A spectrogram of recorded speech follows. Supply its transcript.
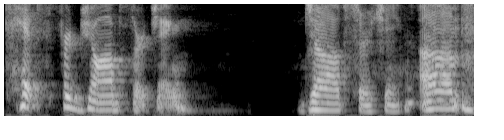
tips for job searching? Job searching. Um,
